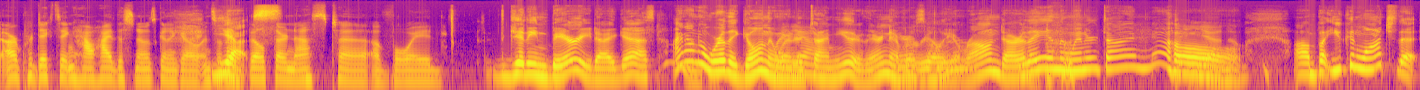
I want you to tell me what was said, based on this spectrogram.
are predicting how high the snow is going to go, and so Yes. they built their nest to avoid. getting buried, I guess. I don't know mm. where they go in the Wait, yeah. either. They're never really around, are they, in the wintertime? No. no. Um, but you can watch that,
